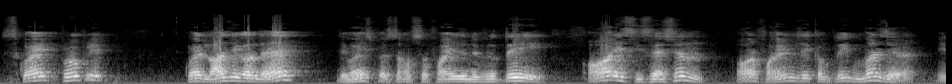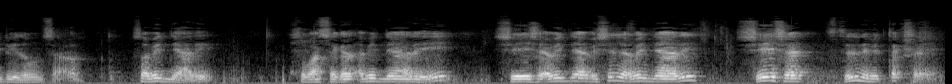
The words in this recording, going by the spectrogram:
It's quite appropriate, quite logical that the wise person also finds a nivruti or a cessation or finds a complete merger into his own self. So avidyadi, so Vashyakar avidyadi, shesha avidya vishesha avidyadi, shesha sthiti nimitta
